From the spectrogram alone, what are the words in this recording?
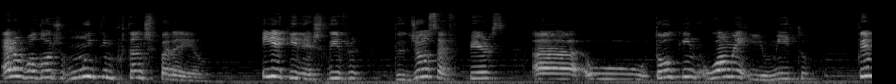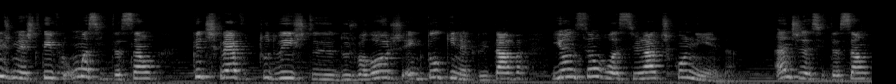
eram valores muito importantes para ele. E aqui neste livro de Joseph Pearce, uh, o Tolkien, O Homem e o Mito, temos neste livro uma citação que descreve tudo isto dos valores em que Tolkien acreditava e onde são relacionados com Niena. Antes da citação,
